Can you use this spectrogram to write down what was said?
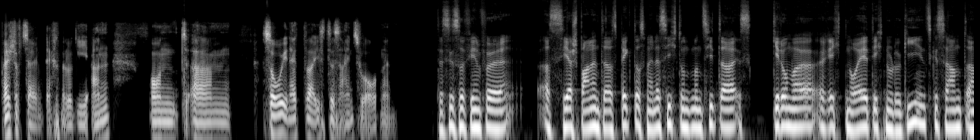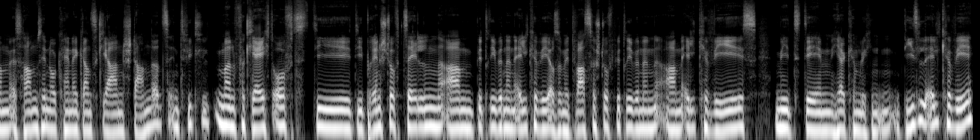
Brennstoffzellentechnologie an. Und ähm, so in etwa ist das einzuordnen. Das ist auf jeden Fall ein sehr spannender Aspekt aus meiner Sicht und man sieht da, es geht um eine recht neue Technologie insgesamt. Ähm, es haben sie noch keine ganz klaren Standards entwickelt. Man vergleicht oft die, die Brennstoffzellen betriebenen LKW, also mit Wasserstoff betriebenen ähm, LKWs mit dem herkömmlichen Diesel-LKW.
